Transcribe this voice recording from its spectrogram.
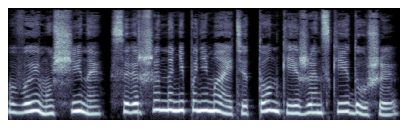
Вы, мужчины, совершенно не понимаете тонкие женские души.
